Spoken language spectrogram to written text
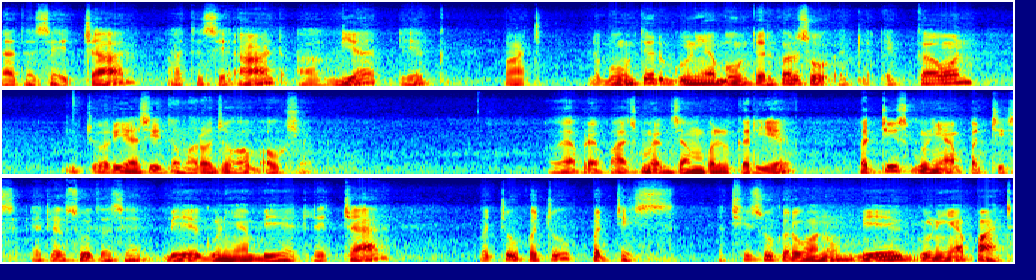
આ થશે ચાર, આ થશે આઠ, આ અગિયાર, એક, પાંચ. એટલે બોતેર ગુણ્યા બોતેર કરશો એટલે એકાવન ચોર્યાસી તમારો જવાબ આવશે. હવે આપણે પાંચમું એક્ઝામ્પલ કરીએ. પચીસ ગુણ્યા પચીસ એટલે શું થશે? બે ગુણ્યા બે એટલે ચાર. પચું પચું, પચીસ. પછી શું કરવાનું? બે ગુણ્યા પાંચ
